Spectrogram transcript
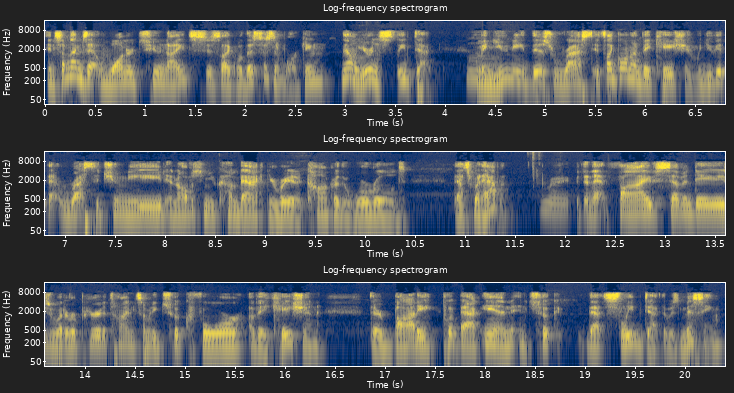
And sometimes that one or two nights is like, well, this isn't working. No, mm-hmm. you're in sleep debt. I mean, mm-hmm. you need this rest. It's like going on vacation. When you get that rest that you need, and all of a sudden you come back and you're ready to conquer the world, that's what happened. Right. But then that five, seven days, whatever period of time somebody took for a vacation, their body put back in and took that sleep debt that was missing,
